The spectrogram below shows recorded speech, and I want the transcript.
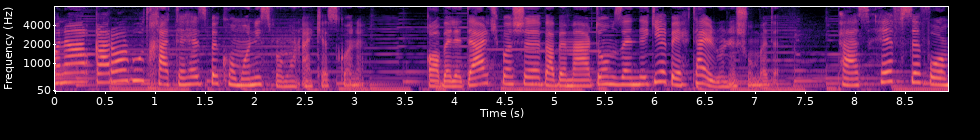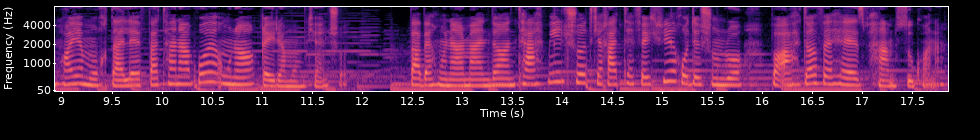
هنر قرار بود خط حزب کمونیسم رو منعکس کنه. قابل درک باشه و به مردم زندگی بهتری رو نشون بده. پس حفظ فرمهای مختلف و تنوع اونا غیر ممکن شد. و به هنرمندان تحمیل شد که خط فکری خودشون رو با اهداف حزب همسو کنند.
